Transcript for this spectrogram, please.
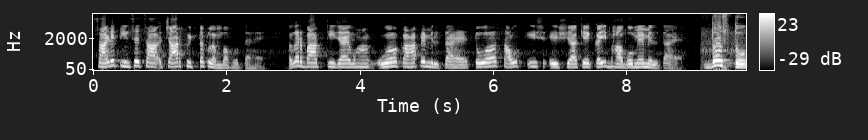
साढ़े तीन से चार फीट तक लंबा होता है। अगर बात की जाए, वहाँ, वह कहाँ पे मिलता है तो वह साउथ ईस्ट एशिया के कई भागों में मिलता है। दोस्तों,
